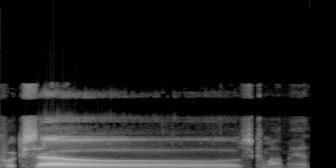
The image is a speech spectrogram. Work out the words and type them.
Quick sells. Come on, man.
